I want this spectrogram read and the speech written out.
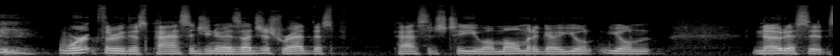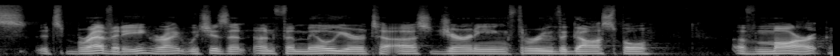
work through this passage, you know, as I just read this passage to you a moment ago, you'll you'll notice its its brevity, right, which isn't unfamiliar to us journeying through the gospel of Mark.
